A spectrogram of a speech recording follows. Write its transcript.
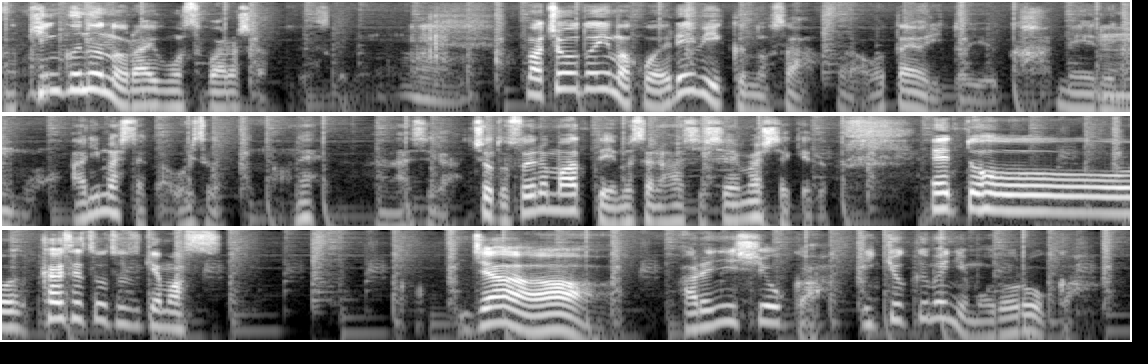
うんキングヌーのライブも素晴らしかったですけど、うんまあちょうど今、これ、レビー君のさ、ほら、お便りというか、メールにもありましたか、織坂君のね、話が。ちょっとそれもあって、M ステの話しちゃいましたけど、えっと、解説を続けます。じゃあ、あれにしようか。1曲目に戻ろうか。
